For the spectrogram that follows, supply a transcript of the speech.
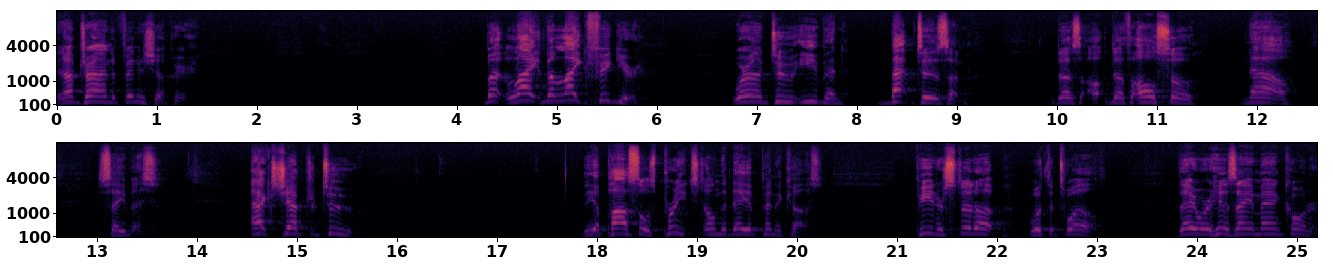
And I'm trying to finish up here. But like the like figure, whereunto even baptism does, doth also now save us. Acts chapter 2. The apostles preached on the day of Pentecost. Peter stood up with the 12. They were his amen corner.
